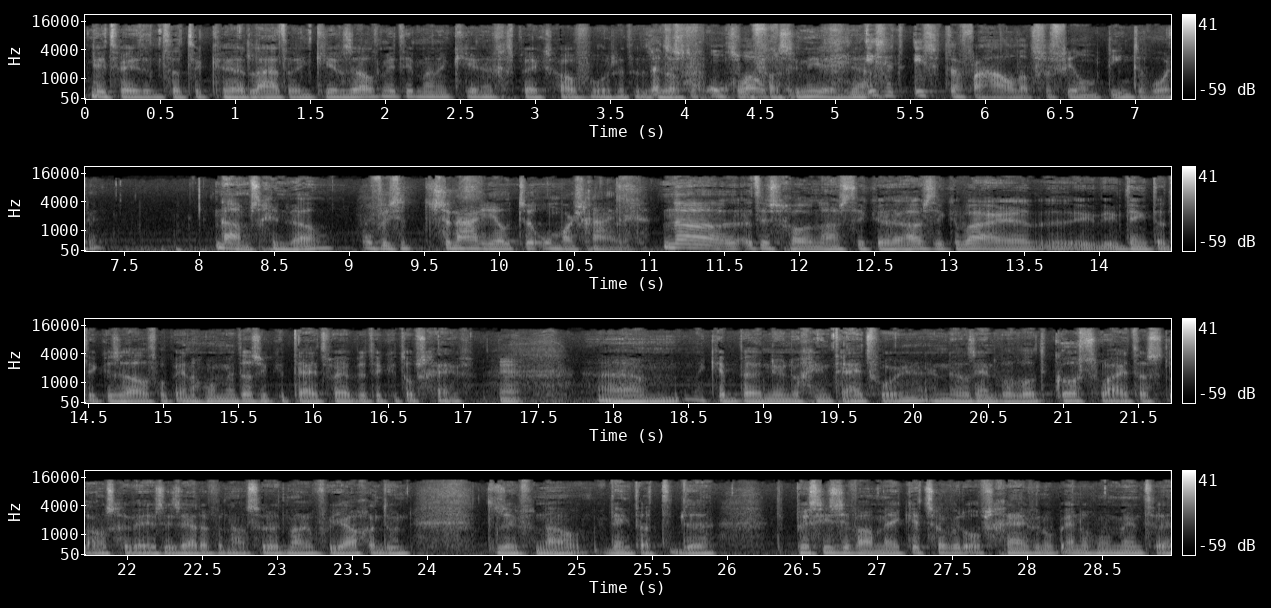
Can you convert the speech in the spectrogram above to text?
niet wetend dat ik uh, later een keer zelf met die man een keer een gesprek zou voeren. Dat, dat is, toch ongelooflijk? Fascinerend, ja. is, het, is het een verhaal dat verfilmd dient te worden? Nou, misschien wel. Of is het scenario te onwaarschijnlijk? Nou, het is gewoon hartstikke, hartstikke waar. Ik, ik denk dat ik er zelf op enig moment, als ik de tijd voor heb, dat ik het opschrijf. Ja. Um, ik heb uh, nu nog geen tijd voor. En er zijn wel wat ghostwriters langs geweest. Die zeiden van, nou, zullen we het maar voor jou gaan doen? Toen zei ik van, nou, ik denk dat de, de precisie waarmee ik het zou willen opschrijven... op enig moment uh,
